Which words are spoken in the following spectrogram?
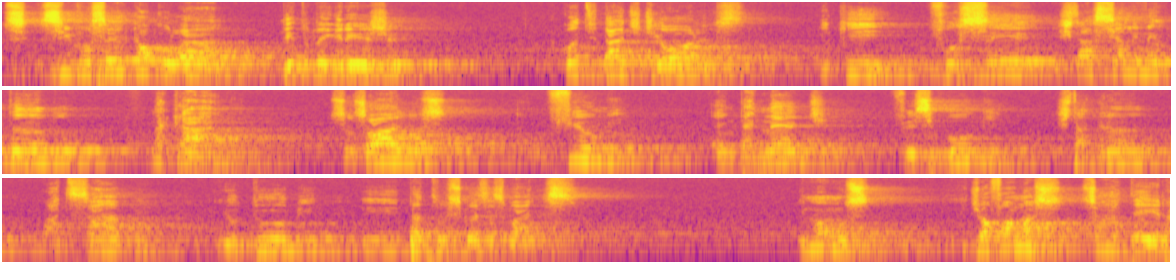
Se, você calcular dentro da igreja, quantidade de horas em que você está se alimentando na carne. Seus olhos, o filme, a internet, Facebook, Instagram, WhatsApp, YouTube e tantas coisas mais. Irmãos, de uma forma sorrateira,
